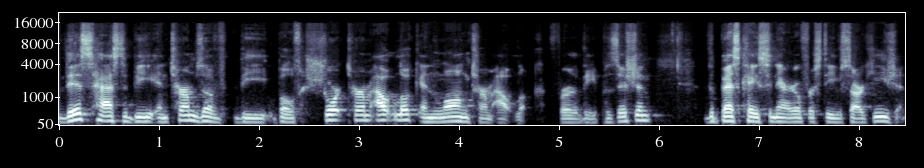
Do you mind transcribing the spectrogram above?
This has to be in terms of the both short-term outlook and long-term outlook for the position. The best case scenario for Steve Sarkisian.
